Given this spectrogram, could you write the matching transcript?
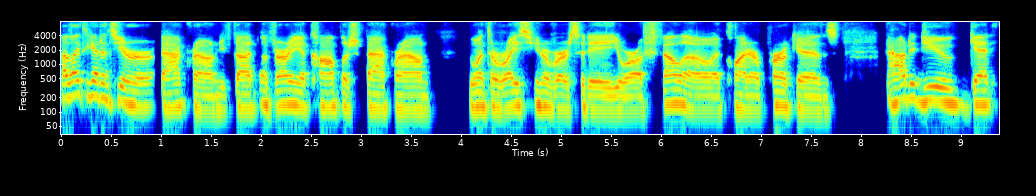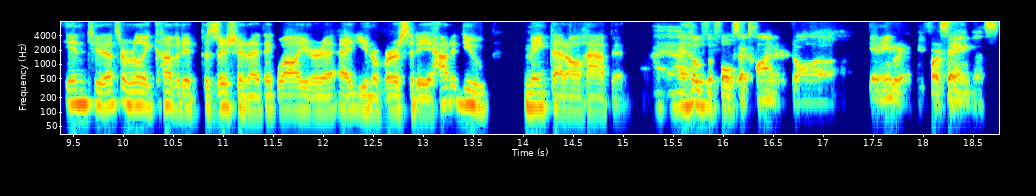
I'd like to get into your background. You've got a very accomplished background. You went to Rice University. You were a fellow at Kleiner Perkins. How did you get into that's a really coveted position, I think, while you're at university. How did you make that all happen? I, hope the folks at Kleiner don't uh, get angry at me for saying this.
